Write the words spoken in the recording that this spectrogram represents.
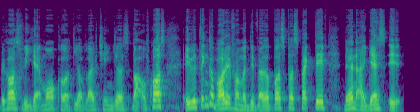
Because we get more quality of life changes. But of course, if you think about it from a developer's perspective, then I guess it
